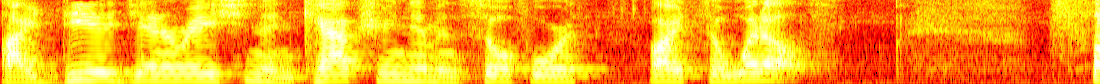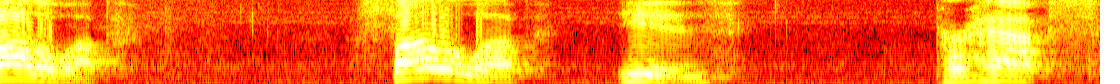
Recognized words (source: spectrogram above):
idea generation and capturing them and so forth. All right, so what else? Follow up. Follow up is perhaps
